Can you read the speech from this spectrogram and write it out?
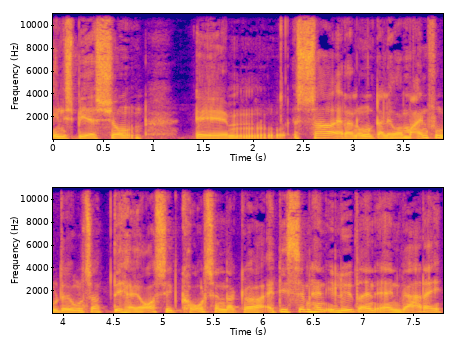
inspiration, øh, så er der nogen, der laver mindful øvelser. Det har jeg også set callcenter gøre, at de simpelthen i løbet af en, hverdag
